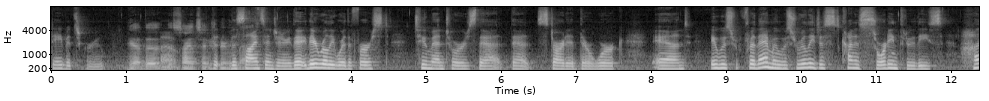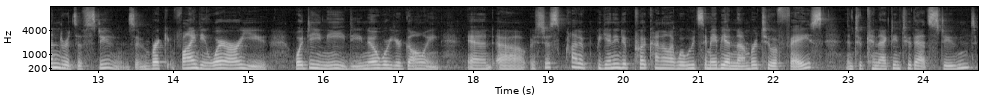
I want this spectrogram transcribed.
David's group. Yeah, the, the uh, science engineering. The, the science engineering. They, they really were the first two mentors that, that started their work. And it was, for them, it was really just kind of sorting through these hundreds of students and rec- finding where are you? What do you need? Do you know where you're going? And uh, it's just kind of beginning to put kind of like what we would say maybe a number to a face and to connecting to that student.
